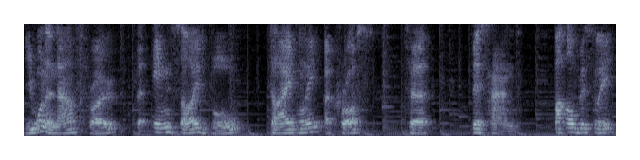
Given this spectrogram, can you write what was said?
you want to now throw the inside ball diagonally across to this hand. But obviously,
